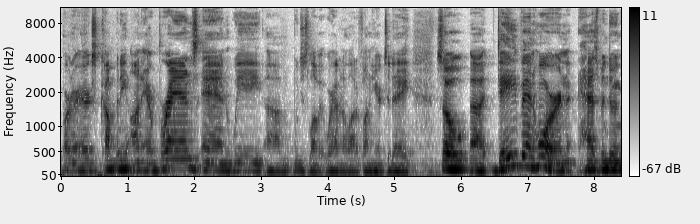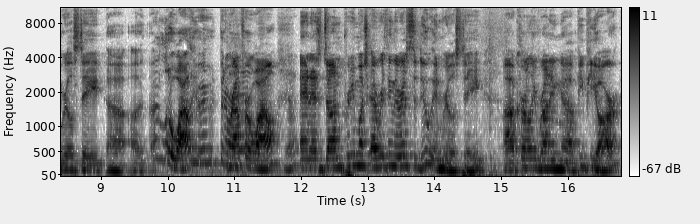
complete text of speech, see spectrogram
partner Eric's company, On Air Brands, and we um, we just love it. We're having a lot of fun here today. So uh, Dave Van Horn has been doing real estate uh, a, a little while. He's been around for a while, Yeah. and has done pretty much everything there is to do in real estate. Uh, currently running uh, PPR.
